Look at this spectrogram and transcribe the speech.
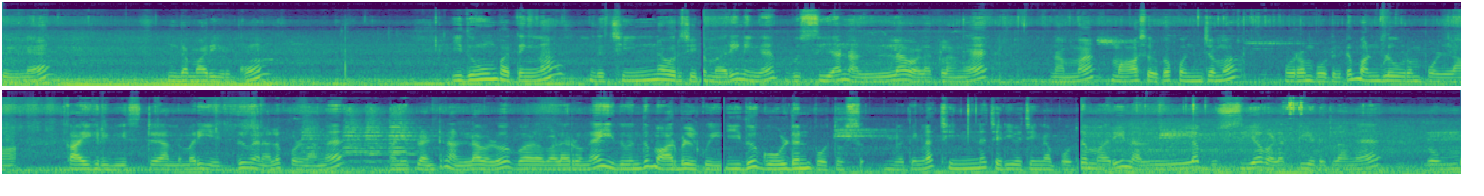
குயினு இந்த மாதிரி இருக்கும். இதுவும் பார்த்திங்கன்னா இந்த சின்ன ஒரு செடி மாதிரி நீங்கள் புஷியாக நல்லா வளர்க்கலாங்க. நம்ம மாதம் இருக்க கொஞ்சமாக உரம் போட்டுக்கிட்டு மண்புழு உரம் போடலாம். காய்கறி வேஸ்ட்டு அந்த மாதிரி எது வேணாலும் போடலாங்க. மணி பிளான்ட் நல்லா வளரும் வ வளருங்க. இது வந்து மார்பிள் குயின் இது கோல்டன் போத்தோஸ் பார்த்தீங்களா சின்ன செடி வச்சிங்கன்னா போதும். இந்த மாதிரி நல்லா புஷியாக வளர்த்தி எடுக்கலாங்க. ரொம்ப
